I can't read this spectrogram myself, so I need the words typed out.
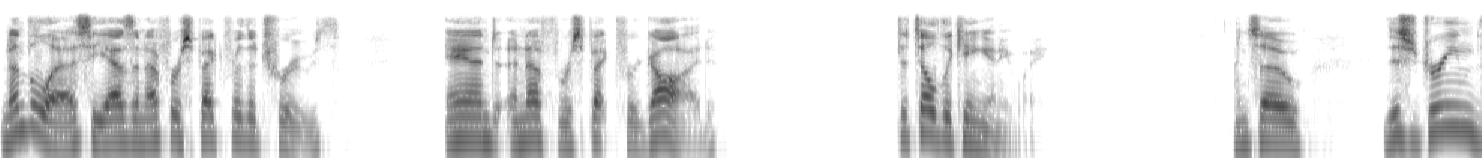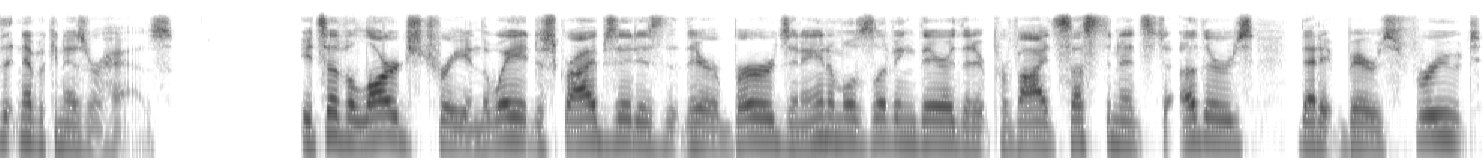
Nonetheless, he has enough respect for the truth and enough respect for God to tell the king anyway. And so, this dream that Nebuchadnezzar has it's of a large tree, and the way it describes it is that there are birds and animals living there, that it provides sustenance to others, that it bears fruit.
